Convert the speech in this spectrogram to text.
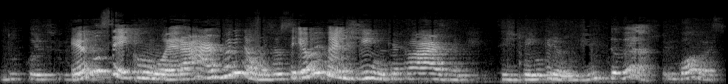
Eu não sei como era a árvore, não, mas eu, sei, eu imagino que aquela árvore seja bem grande Também acho, igual essa.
